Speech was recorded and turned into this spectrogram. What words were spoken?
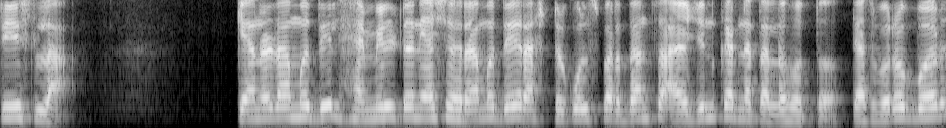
तीसला कॅनडामधील हॅमिल्टन या शहरामध्ये राष्ट्रकुल स्पर्धांचं आयोजन करण्यात आलं होतं. त्याचबरोबर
